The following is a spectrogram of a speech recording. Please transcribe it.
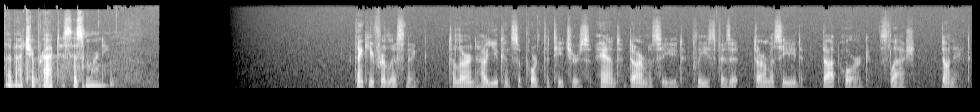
about your practice this morning? Thank you for listening. To learn how you can support the teachers and Dharma Seed, please visit dharmaseed.org slash donate.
